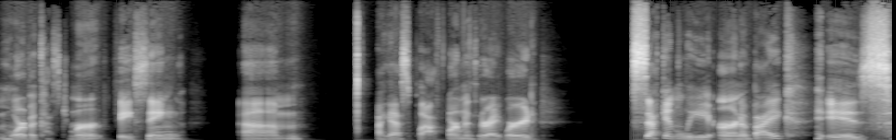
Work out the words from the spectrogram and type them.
more of a customer facing, um, I guess, platform is the right word. Secondly, Earn a Bike is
